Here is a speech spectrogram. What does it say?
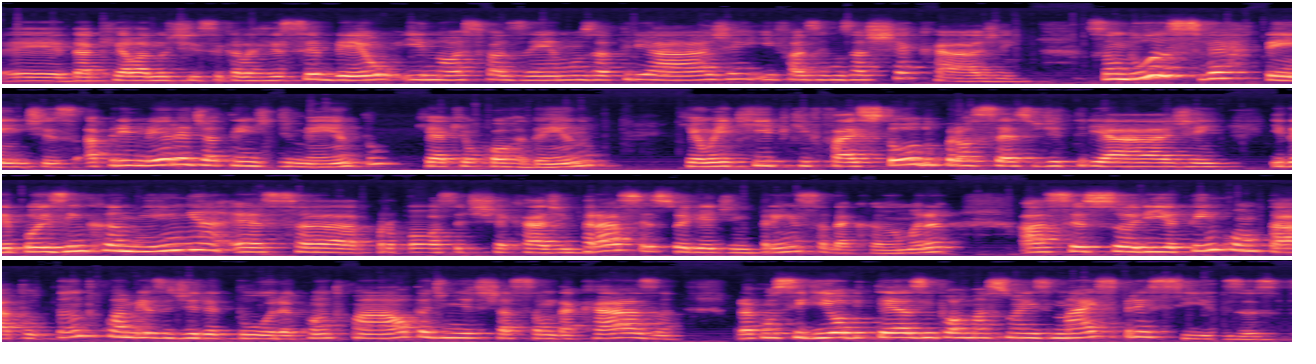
é, daquela notícia que ela recebeu, e nós fazemos a triagem e fazemos a checagem. São duas vertentes. A primeira é de atendimento, que é a que eu coordeno, que é uma equipe que faz todo o processo de triagem e depois encaminha essa proposta de checagem para a assessoria de imprensa da Câmara. A assessoria tem contato tanto com a mesa diretora quanto com a alta administração da casa para conseguir obter as informações mais precisas.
